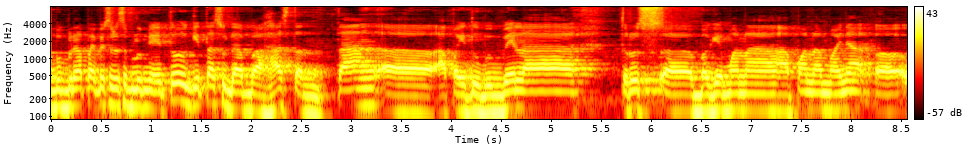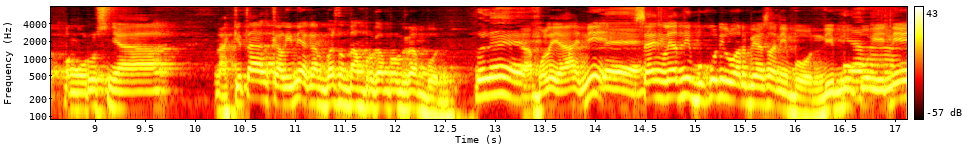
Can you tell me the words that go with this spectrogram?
beberapa episode sebelumnya itu kita sudah bahas tentang eh, apa itu bebela, terus eh, bagaimana apa namanya eh, pengurusnya. Nah, kita kali ini akan bahas tentang program-program, Bun. Boleh. Nah, boleh ya. Ini Boleh. saya ngeliat nih buku ini luar biasa nih, Bun. Di buku Ya, ini.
